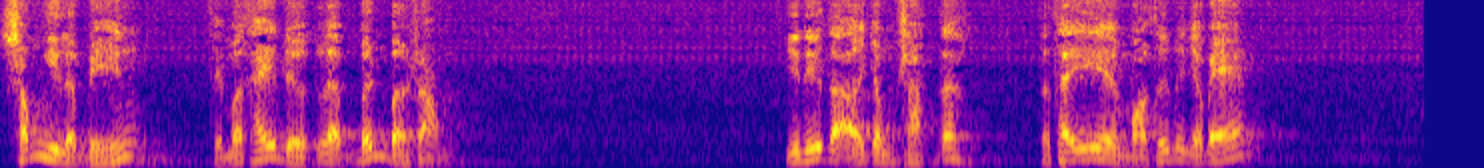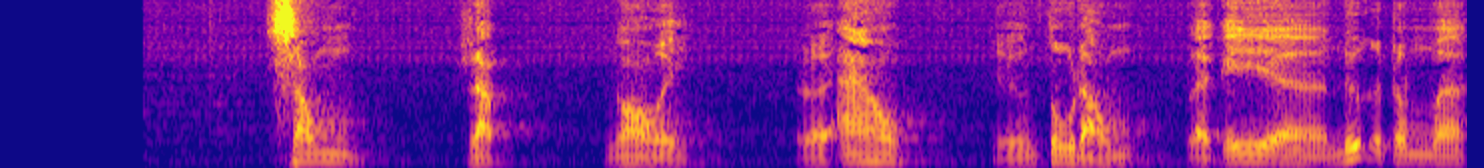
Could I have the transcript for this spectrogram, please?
Sống như là biển thì mới thấy được là bến bờ rộng. Nhưng nếu ta ở trong sạch đó, ta thấy mọi thứ nó nhỏ bé. Sông, rạch ngồi rồi ao, những tu động là cái ờ, nước ở trong ờ,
